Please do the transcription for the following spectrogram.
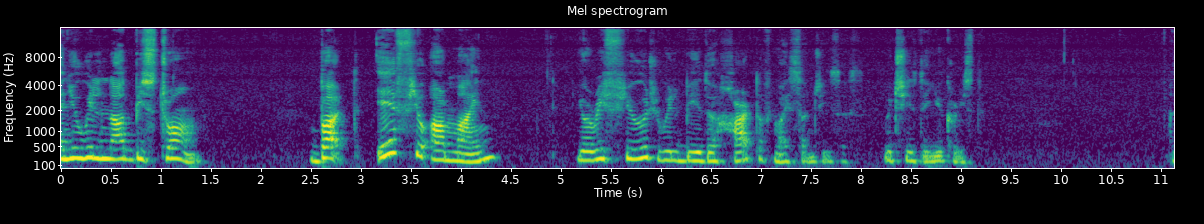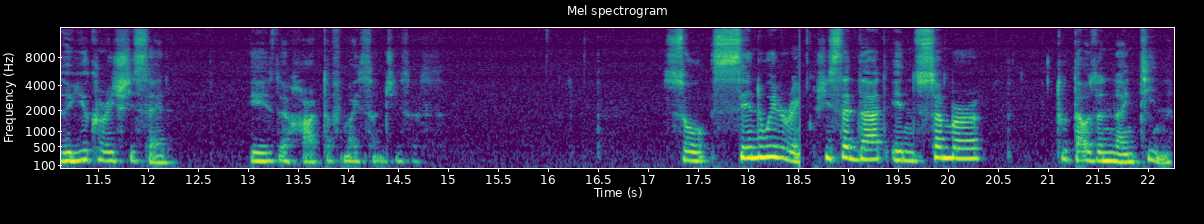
and you will not be strong. But if you are mine, your refuge will be the heart of my son Jesus, which is the Eucharist. The Eucharist, she said, is the heart of my son Jesus. So sin will reign. She said that in summer 2019.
